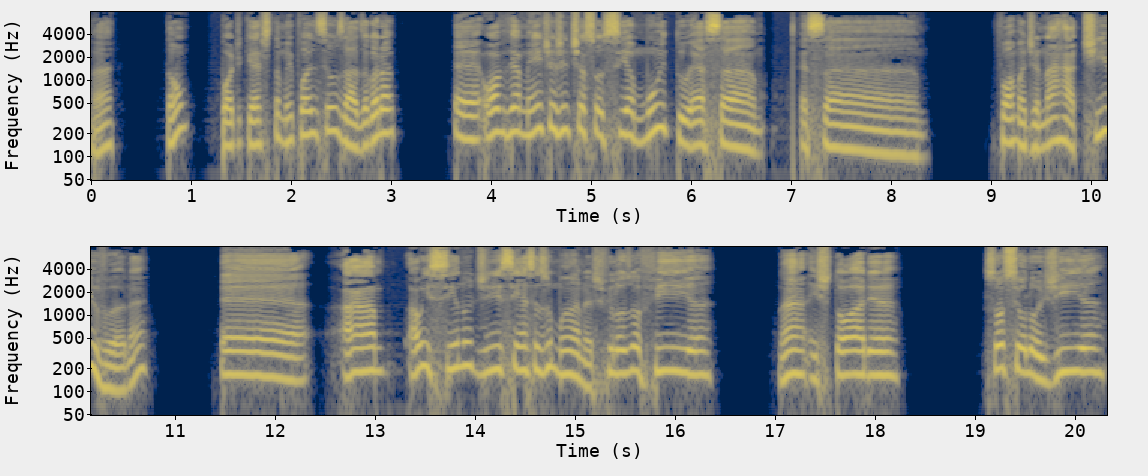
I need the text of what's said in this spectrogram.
Tá? Então, podcasts também podem ser usados. Agora, é, obviamente, a gente associa muito essa, essa forma de narrativa né, é, a, ao ensino de ciências humanas, filosofia, né, história, sociologia,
